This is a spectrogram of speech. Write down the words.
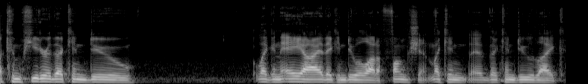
a computer that can do, like an AI that can do a lot of function, like in, uh, that can do like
